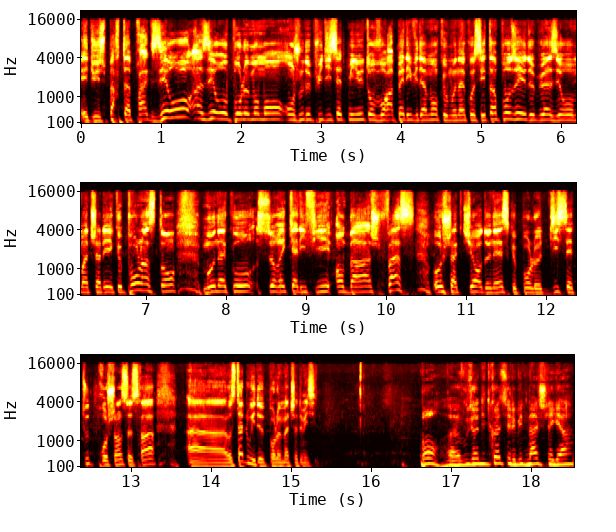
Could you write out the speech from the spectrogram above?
et du Sparta Prague. 0 à 0 pour le moment. On joue depuis 17 minutes. On vous rappelle évidemment que Monaco s'est imposé de but à 0 au match aller et que pour l'instant, Monaco serait qualifié en barrage face au Shakhtar Donetsk pour le 17 août prochain. Ce sera au stade Louis II pour le match à domicile. bon euh, vous en dites quoi c'est le but de match les gars?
